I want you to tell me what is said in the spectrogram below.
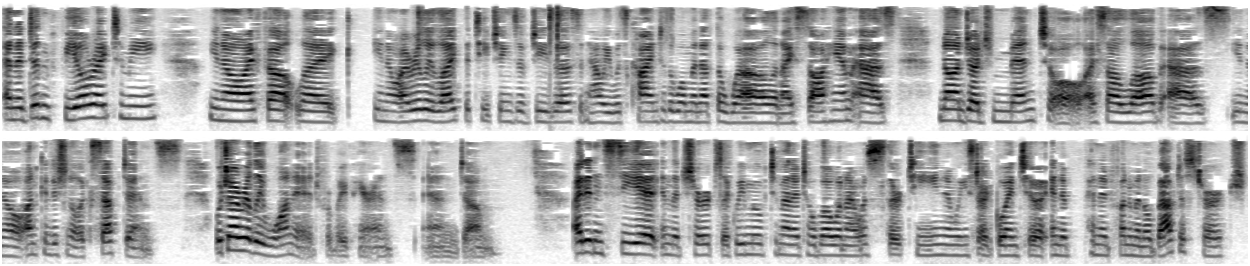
and it didn't feel right to me. You know, I felt like you know, I really liked the teachings of Jesus and how he was kind to the woman at the well, and I saw him as non-judgmental. I saw love as, you know, unconditional acceptance, which I really wanted from my parents. And, um, I didn't see it in the church. Like we moved to Manitoba when I was 13 and we started going to an independent fundamental Baptist church.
